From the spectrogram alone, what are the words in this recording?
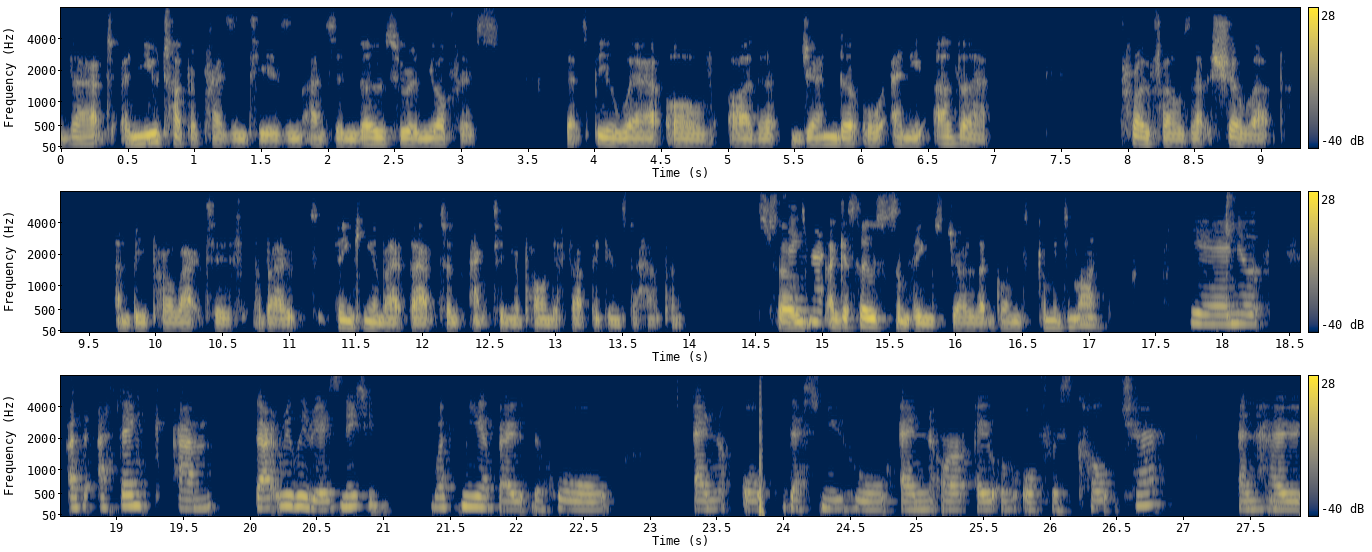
that a new type of presenteeism, as in those who are in the office, let's be aware of either gender or any other profiles that show up and be proactive about thinking about that and acting upon if that begins to happen. So I, I guess those are some things, Joe, that going to come into mind. Yeah, no, I, th- I think um, that really resonated with me about the whole in this new whole in or out of office culture and how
